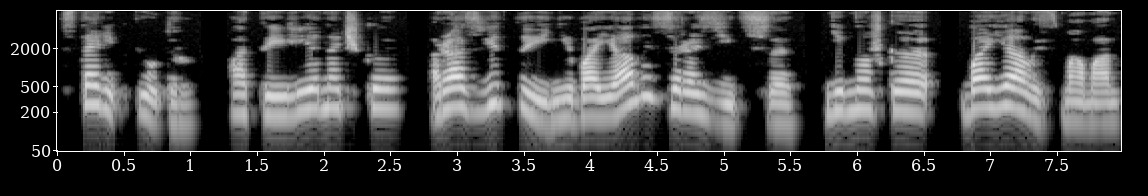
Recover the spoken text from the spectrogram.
старик Петр. А ты, Леночка, разве ты не боялась заразиться? Немножко боялась, маман,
